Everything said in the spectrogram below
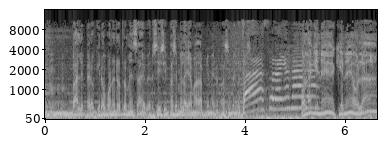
Mm, Vale, pero quiero poner otro mensaje. Pero sí, sí, páseme la llamada primero, pásemela. Paso la llamada. Hola, ¿quién es? ¿Quién es? Hola.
